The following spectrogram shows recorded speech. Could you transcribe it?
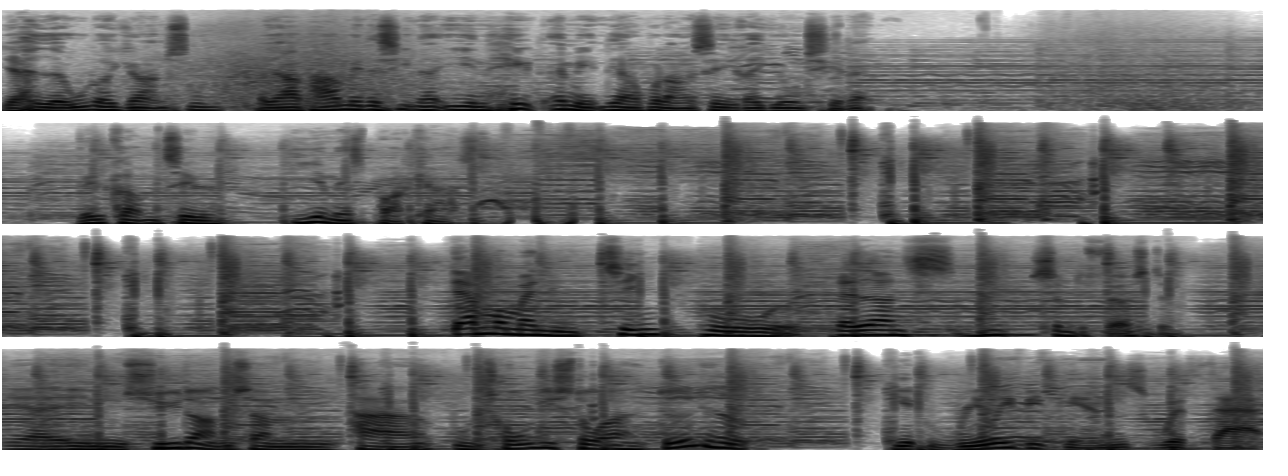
Jeg hedder Ulrik Jørgensen, og jeg er paramediciner i en helt almindelig ambulance i Region Sjælland. Velkommen til IMS Podcast. Der må man jo tænke på redderens liv som det første. Det er en sygdom, som har utrolig stor dødelighed. It really begins with that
